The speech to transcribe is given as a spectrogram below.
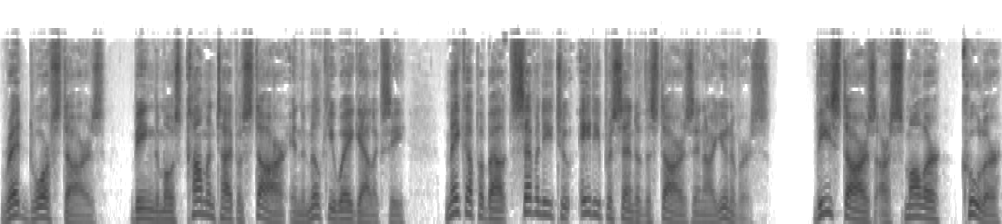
Red dwarf stars, being the most common type of star in the Milky Way galaxy, make up about 70 to 80% of the stars in our universe. These stars are smaller, cooler,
